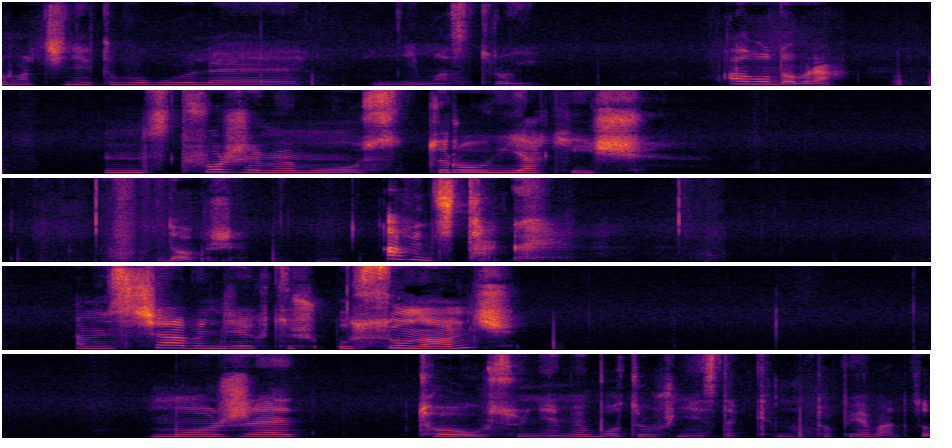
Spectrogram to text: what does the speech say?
A Marcinek to w ogóle nie ma strój. Albo dobra. Mm, Stworzymy mu strój jakiś. Dobrze. A więc tak. A więc trzeba będzie coś usunąć. Może to usuniemy, bo to już nie jest takie na topie bardzo.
